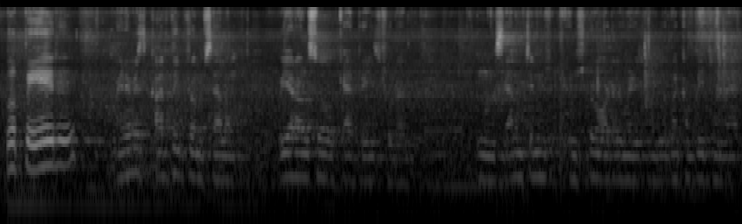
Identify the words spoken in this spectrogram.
இப்போ பேர்? My name is Karthik from Salem. We are also catering student. ம், சேலம் சென்னை இன்ஸ்டியூட் ஹோட்டல் மேனேஜ்மெண்ட்டில் தான் கம்ப்ளீட் பண்ணேன்.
